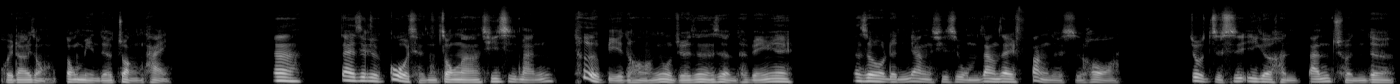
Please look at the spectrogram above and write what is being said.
回到一种冬眠的状态。那在这个过程中啊，其实蛮特别的哈，因为我觉得真的是很特别，因为那时候能量其实我们这样在放的时候啊。就只是一个很单纯的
